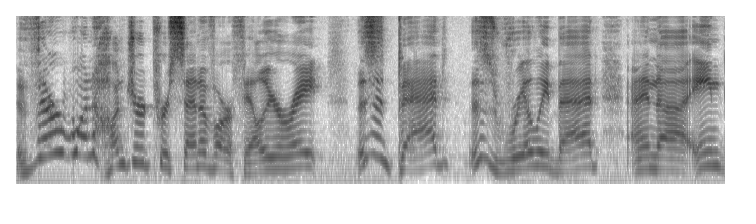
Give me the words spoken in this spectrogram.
they're 100% of our failure rate. This is bad. This is really bad. And uh, AMD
